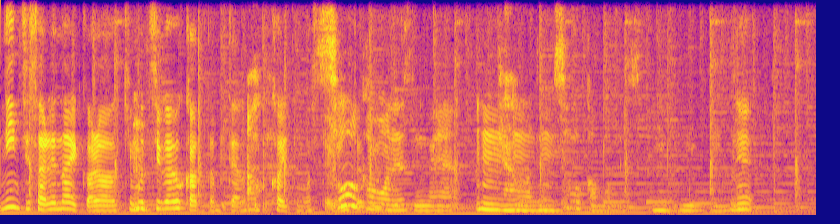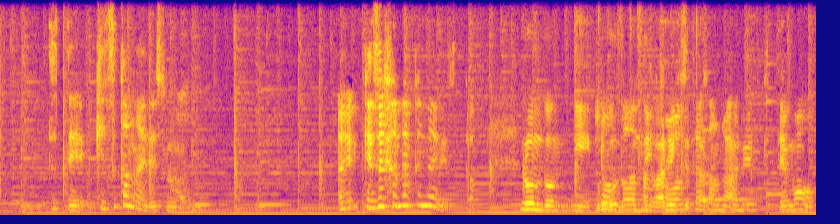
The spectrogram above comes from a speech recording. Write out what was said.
認知されないから気持ちが良かったみたいなこと書いてましたよ。そうかもね。ですね。うんうんいや、でうんもそうかもです。うんうんうん。ねだって気づかないですもん。え、気づかなくないですか？ロンドンにロ窪ンドンで塚さんが歩いてたらさん。が歩いてても、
